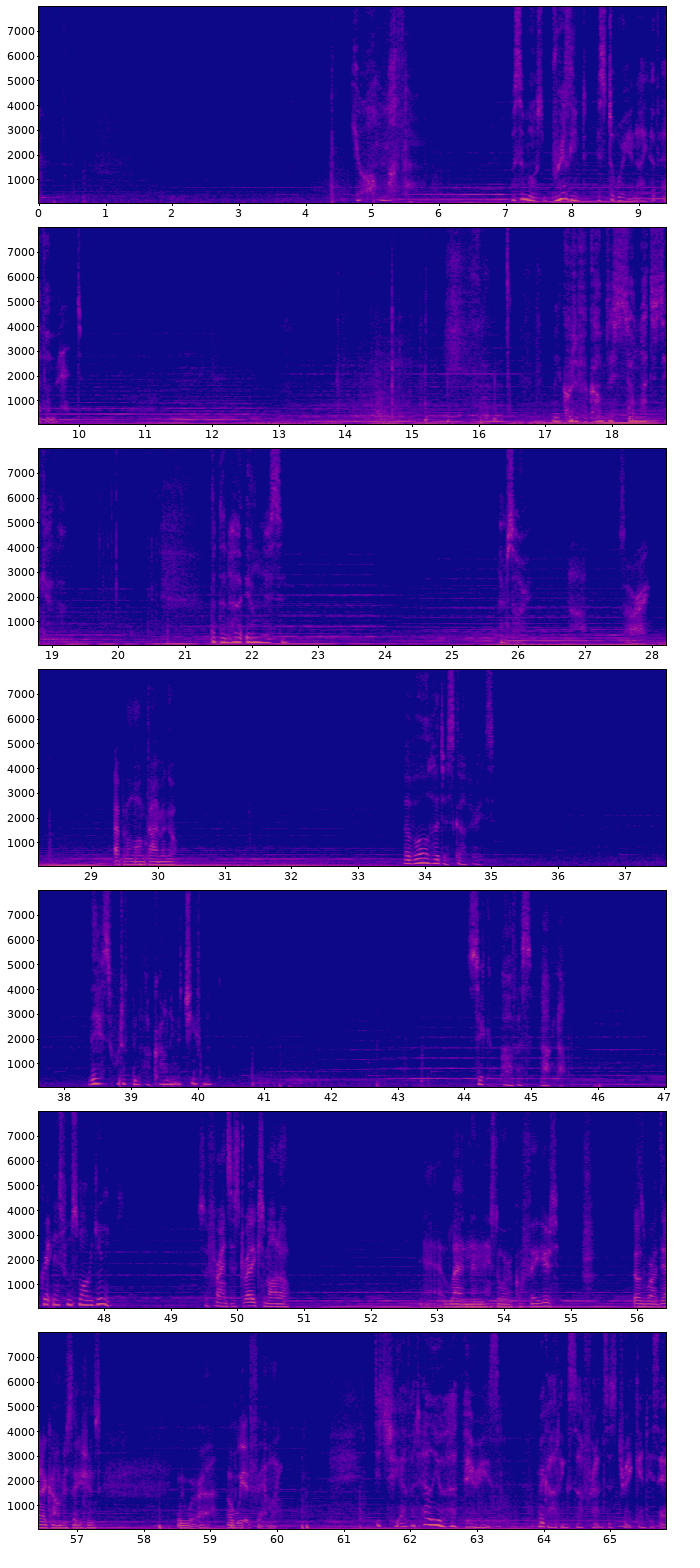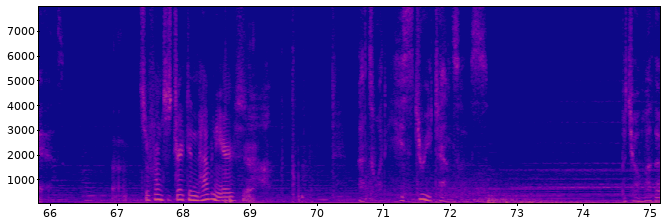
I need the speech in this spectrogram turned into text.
Your mother was the most brilliant historian I have ever met. We could have accomplished so much together. But then her illness. I'm sorry. No, It's all right. Happened a long time ago. Of all her discoveries, this would have been her crowning achievement. Sic parvis magna. Greatness from small beginnings. Sir Francis Drake's motto. Yeah, Latin and historical figures. Those were our dinner conversations. We were uh, a weird family. Did she ever tell you her theories regarding Sir Francis Drake and his heirs? Sir Francis Drake didn't have any heirs. Yeah. That's what history tells us. But your mother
